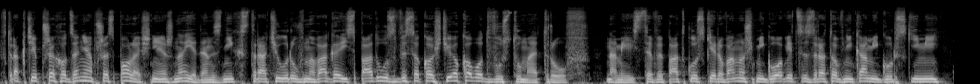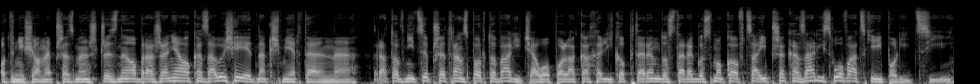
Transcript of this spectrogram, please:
W trakcie przechodzenia przez pole śnieżne jeden z nich stracił równowagę i spadł z wysokości około 200 metrów. Na miejsce wypadku skierowano śmigłowiec z ratownikami górskimi. Odniesione przez mężczyznę obrażenia okazały się jednak śmiertelne. Ratownicy przetransportowali ciało Polaka helikopterem do Starego Smokowca i przekazali słowackiej policji.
